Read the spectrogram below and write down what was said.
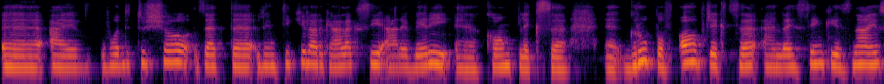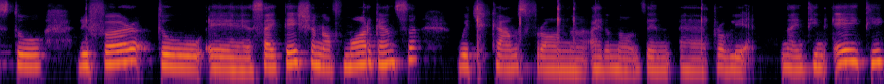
uh, I wanted to show that lenticular galaxy are a very uh, complex uh, uh group of objects, uh, and I think it's nice to refer to a citation of Morgan's, which comes from, uh, I don't know, then probably 1980,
